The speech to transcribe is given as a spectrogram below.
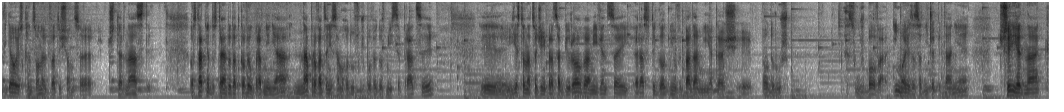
wideo jest kręcone w 2014. Ostatnio dostałem dodatkowe uprawnienia na prowadzenie samochodu służbowego w miejsce pracy. Jest to na co dzień praca biurowa, mniej więcej raz w tygodniu wypada mi jakaś podróż służbowa. I moje zasadnicze pytanie, czy jednak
